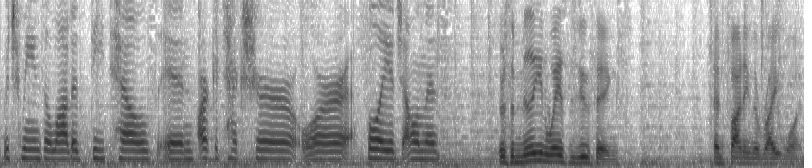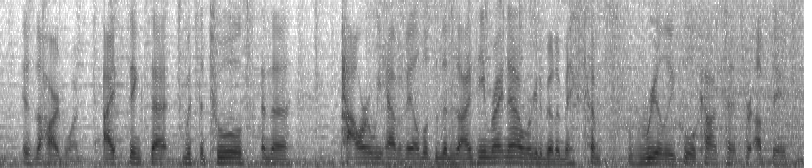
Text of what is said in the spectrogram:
which means a lot of details in architecture or foliage elements. There's a million ways to do things, and finding the right one is the hard one. I think that with the tools and the power we have available to the design team right now, we're gonna be able to make some really cool content for updates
